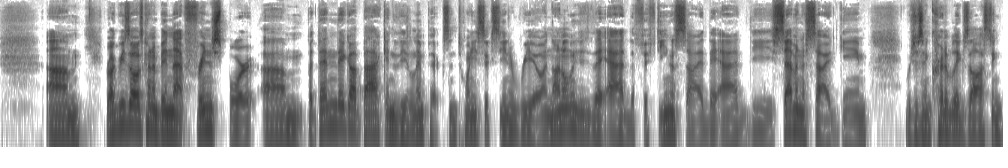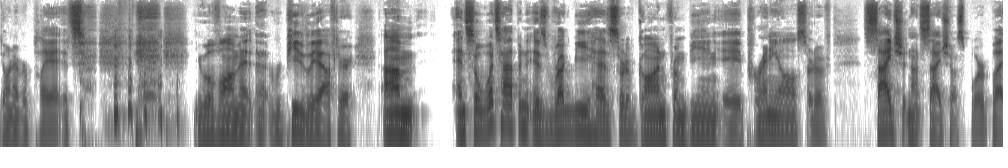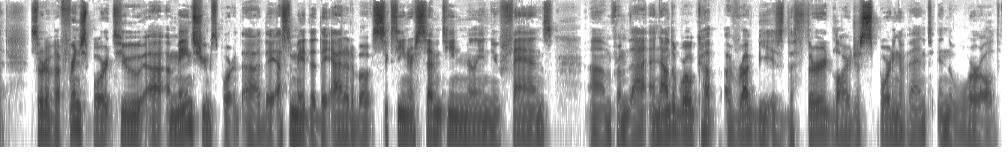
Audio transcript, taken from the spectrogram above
Um, rugby's always kind of been that fringe sport, um, but then they got back into the Olympics in 2016 in Rio, and not only did they add the 15 aside, they add the seven aside game, which is incredibly exhausting. Don't ever play it; it's you will vomit uh, repeatedly after. Um, and so what's happened is rugby has sort of gone from being a perennial sort of sideshow, not sideshow sport, but sort of a fringe sport to uh, a mainstream sport. Uh, they estimate that they added about 16 or 17 million new fans um, from that. And now the World Cup of Rugby is the third largest sporting event in the world,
